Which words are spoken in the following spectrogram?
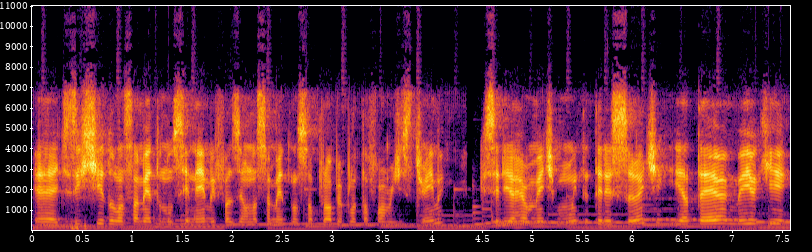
é, desistir do lançamento no cinema e fazer um lançamento na sua própria plataforma de streaming, que seria realmente muito interessante e até meio que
